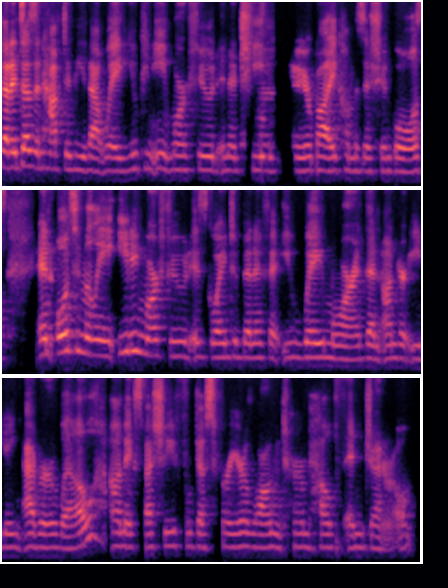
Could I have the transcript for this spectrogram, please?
that it doesn't have to be that way. You can eat more food and achieve your body composition goals. And ultimately eating more food is going to benefit you way more than under eating ever will, um, especially for just for your long term health in general.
